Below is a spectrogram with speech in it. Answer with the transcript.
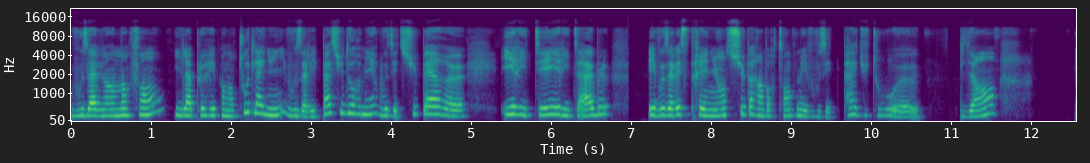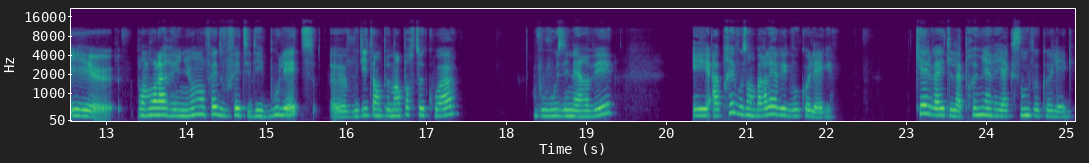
vous avez un enfant, il a pleuré pendant toute la nuit, vous avez pas su dormir, vous êtes super, heu, irrité, irritable et vous avez cette réunion super importante, mais vous êtes pas du tout, heu, bien et pendant la réunion, en fait, vous faites des boulettes, vous dites un peu n'importe quoi, vous vous énervez et après vous en parlez avec vos collègues. Quelle va être la première réaction de vos collègues?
